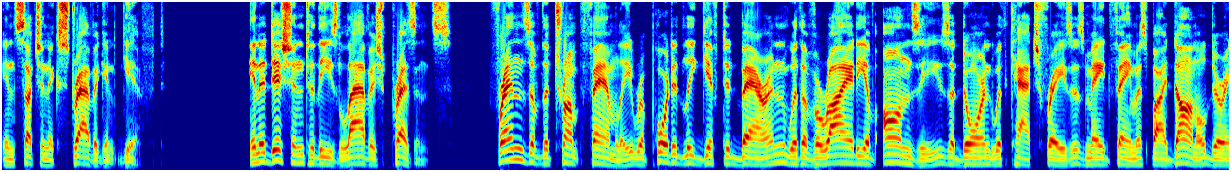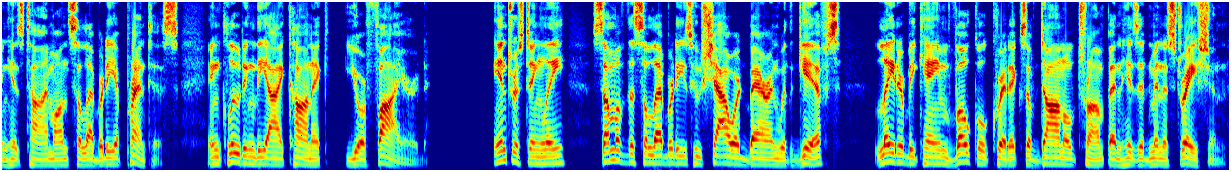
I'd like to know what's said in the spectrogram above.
in such an extravagant gift. In addition to these lavish presents, friends of the Trump family reportedly gifted Barron with a variety of onesies adorned with catchphrases made famous by Donald during his time on Celebrity Apprentice, including the iconic, You're Fired. Interestingly, some of the celebrities who showered Barron with gifts later became vocal critics of Donald Trump and his administration,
